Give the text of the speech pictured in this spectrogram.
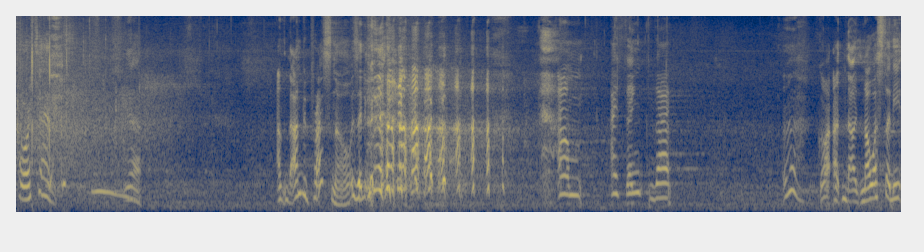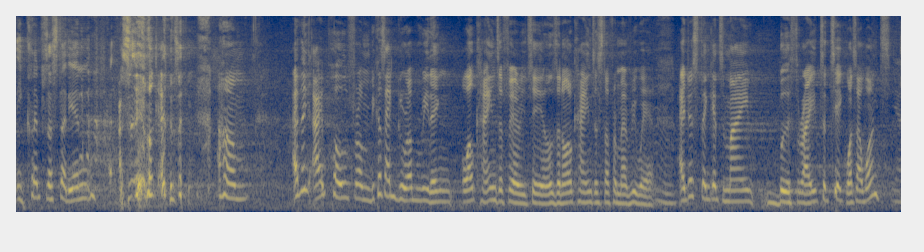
portent. Yeah. I'm, depressed now. Is anybody? um, I think that. Uh, God, I, now, now I studying eclipse. Studying. I studying all um, I think I pulled from because I grew up reading all kinds of fairy tales and all kinds of stuff from everywhere. I just think it's my birthright to take what I want Yes.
